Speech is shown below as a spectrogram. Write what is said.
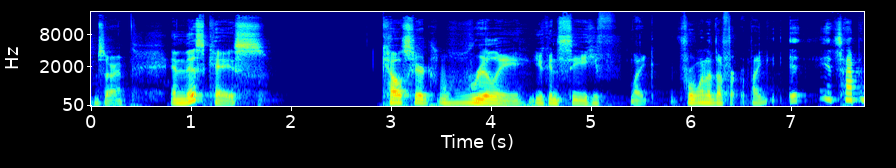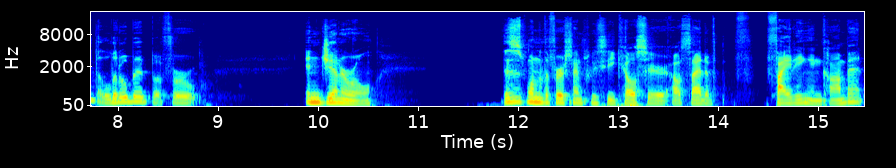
I'm sorry. In this case, Kelsier really, you can see he like for one of the like it, it's happened a little bit, but for in general, this is one of the first times we see Kelsier outside of fighting and combat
